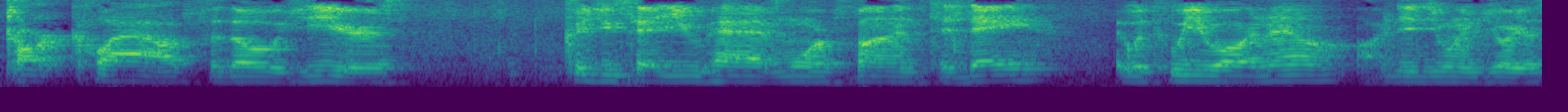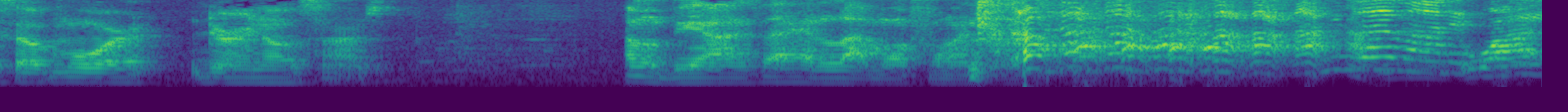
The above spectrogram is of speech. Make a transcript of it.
dark cloud for those years, could you say you had more fun today with who you are now, or did you enjoy yourself more during those times?" I'm gonna be honest. I had a lot more fun. We love honesty. Why?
